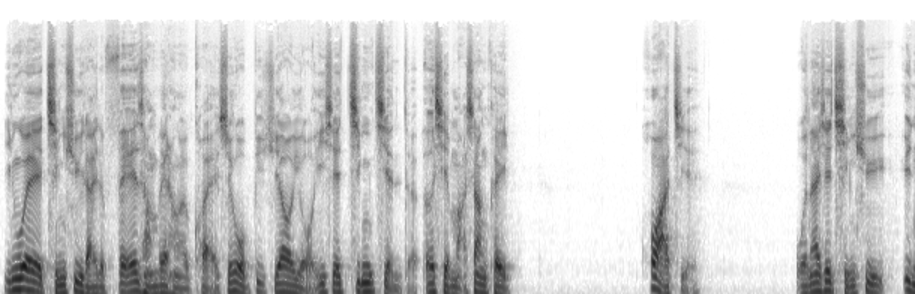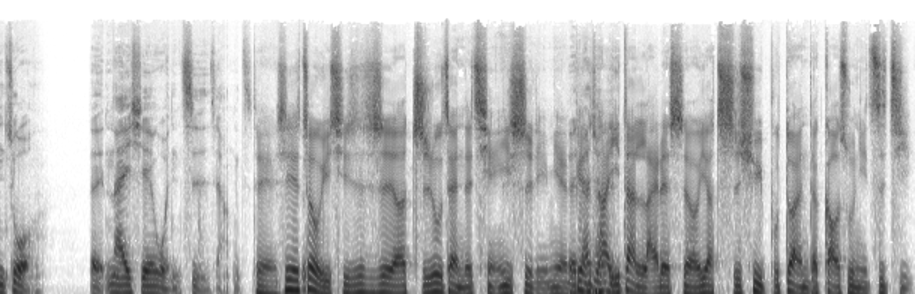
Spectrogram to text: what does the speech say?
因为情绪来的非常非常的快，所以我必须要有一些精简的，而且马上可以化解我那些情绪运作的那一些文字，这样子。对，这些咒语其实是要植入在你的潜意识里面，变成它一旦来的时候，要持续不断的告诉你自己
